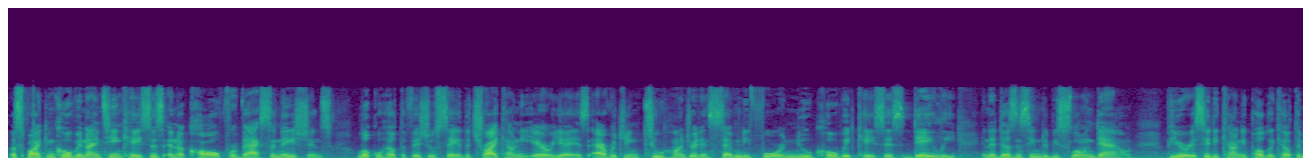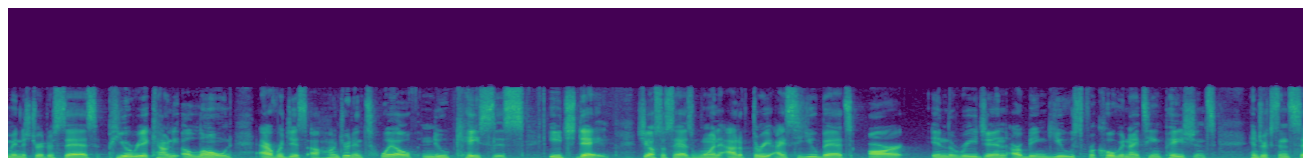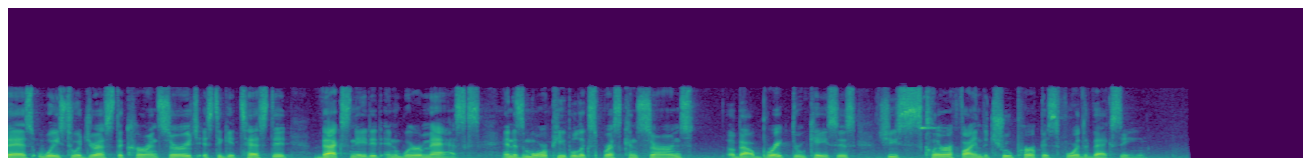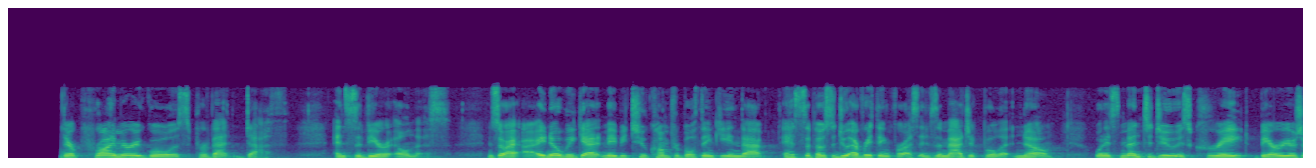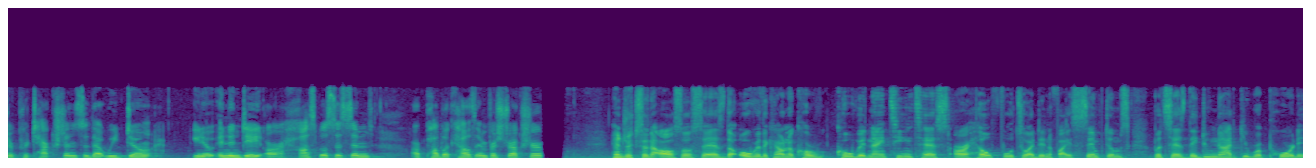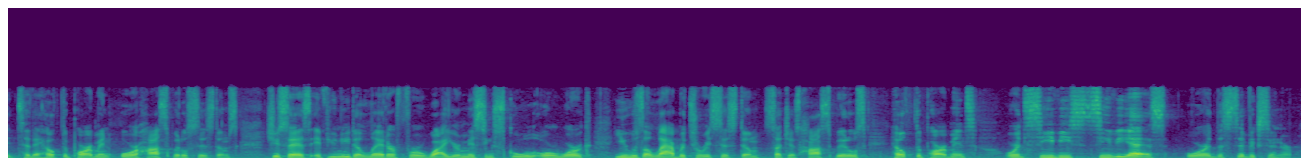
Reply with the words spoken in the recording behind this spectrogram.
A spike in COVID-19 cases and a call for vaccinations. Local health officials say the Tri-County area is averaging 274 new COVID cases daily, and it doesn't seem to be slowing down. Peoria City County Public Health Administrator says Peoria County alone averages 112 new cases each day. She also says one out of three ICU beds are in the region are being used for COVID-19 patients. Hendrickson says ways to address the current surge is to get tested, vaccinated, and wear masks. And as more people express concerns about breakthrough cases, she's clarifying the true purpose for the vaccine. Their primary goal is to prevent death and severe illness. And so I, I, know we get maybe too comfortable thinking that it's supposed to do everything for us. It is a magic bullet. No. What it's meant to do is create barriers of protection so that we don't you know, inundate our hospital systems, our public health infrastructure. Hendrickson also says the over-the-counter COVID-19 tests are helpful to identify symptoms, but says they do not get reported to the health department or hospital systems. She says if you need a letter for why you're missing school or work, use a laboratory system such as hospitals, health departments, or CV CVS or the Civic Center.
